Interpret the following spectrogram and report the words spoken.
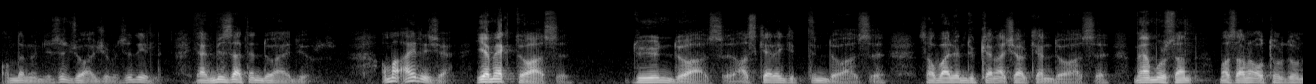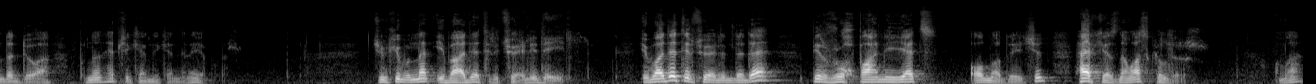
Ondan öncesi dua cümlesi değildir. Yani biz zaten dua ediyoruz. Ama ayrıca yemek duası, düğün duası, askere gittin duası, sabahleyin dükkan açarken duası, memursan masana oturduğunda dua. Bunların hepsi kendi kendine yapılır. Çünkü bunlar ibadet ritüeli değil. İbadet ritüelinde de bir ruhbaniyet olmadığı için herkes namaz kıldırır. Ama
